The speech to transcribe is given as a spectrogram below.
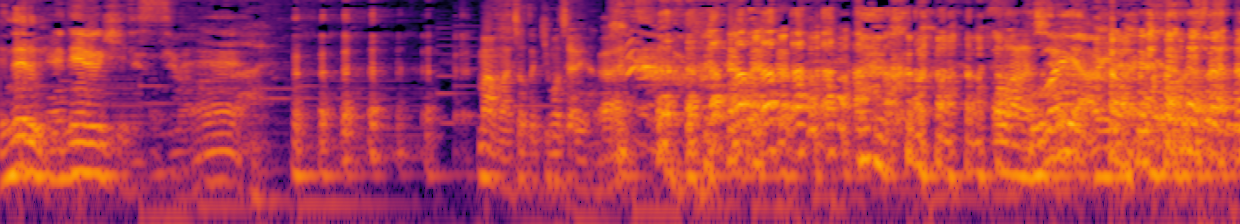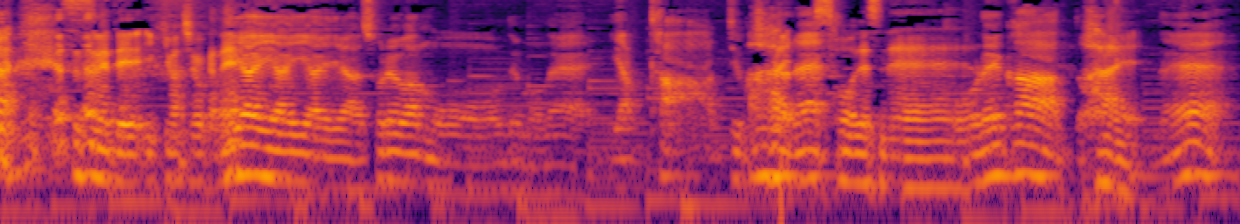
エネルギー。エネルギーですよ。ねはいまあまあちょっと気持ち悪い話です。お話うまいやを進めていきましょうかいね。やいやいやいや、それはもう、でもね、やったーっていう感じだね。はい。そうですね。これかと。はいねえ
